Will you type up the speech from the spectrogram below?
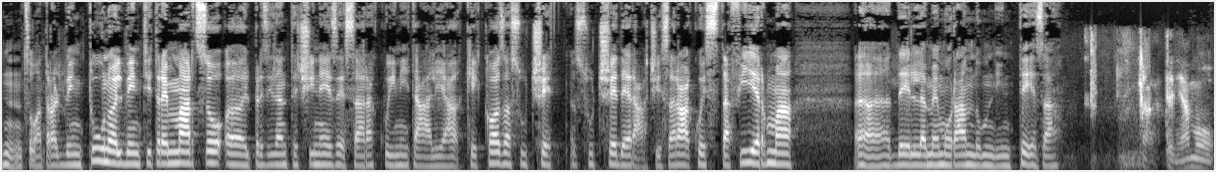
mm, insomma tra il 21 e il 23 marzo, eh, il presidente cinese sarà qui in Italia. Che cosa succe- succederà? Ci sarà questa firma eh, del memorandum d'intesa? Ah, teniamo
